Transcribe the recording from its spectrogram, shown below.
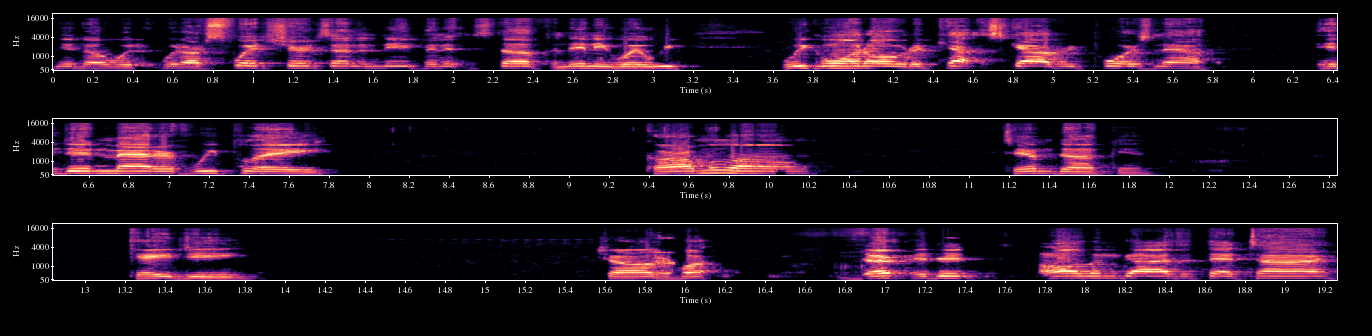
you know, with, with our sweatshirts underneath and stuff. And anyway, we we going over the scout reports now. It didn't matter if we played Karl Malone, Tim Duncan, KG, Charles Bar- Dirk, it did all them guys at that time.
